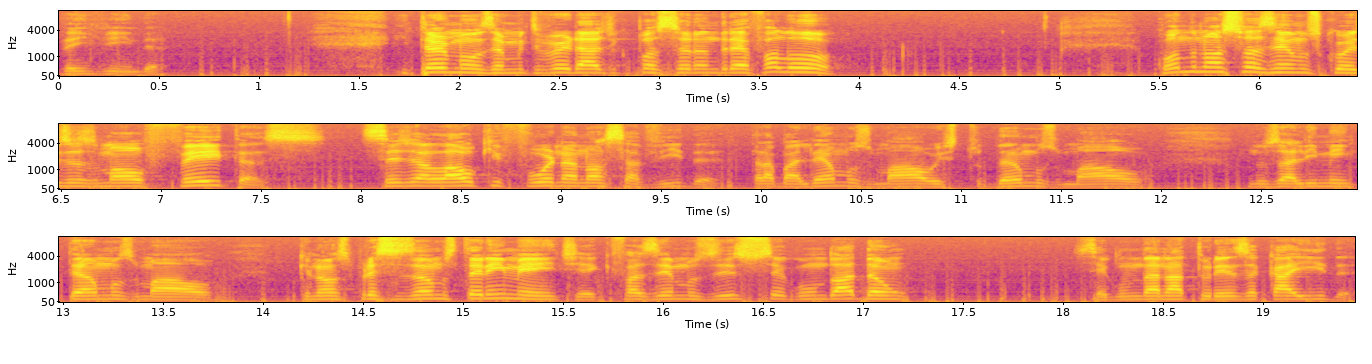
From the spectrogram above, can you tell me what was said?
Bem-vinda. Então, irmãos, é muito verdade o que o pastor André falou. Quando nós fazemos coisas mal feitas, seja lá o que for na nossa vida, trabalhamos mal, estudamos mal, nos alimentamos mal, o que nós precisamos ter em mente é que fazemos isso segundo Adão, segundo a natureza caída,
